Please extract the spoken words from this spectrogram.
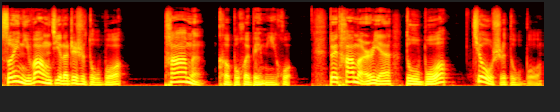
所以你忘记了这是赌博。他们可不会被迷惑，对他们而言，赌博就是赌博，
